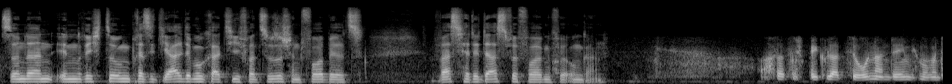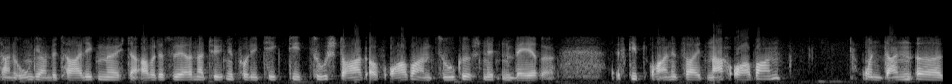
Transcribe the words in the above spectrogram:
sondern in Richtung Präsidialdemokratie französischen Vorbilds. Was hätte das für Folgen für Ungarn? Ach, das ist eine Spekulation, an der ich momentan ungern beteiligen möchte. Aber das wäre natürlich eine Politik, die zu stark auf Orban zugeschnitten wäre. Es gibt auch eine Zeit nach Orban, und dann äh,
